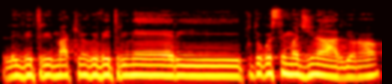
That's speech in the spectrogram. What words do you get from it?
le vetri, macchine con i vetri neri, tutto questo immaginario, no?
